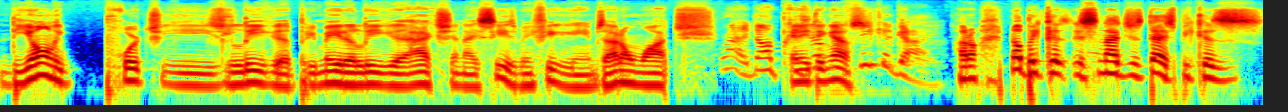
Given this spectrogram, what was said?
the only Portuguese Liga, Primeira Liga action I see is Benfica games. I don't watch right, no, anything else. Guy. I don't. No, because it's not just that. It's because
